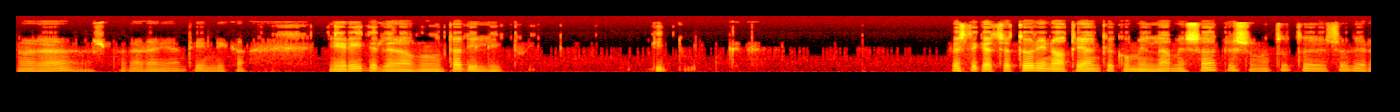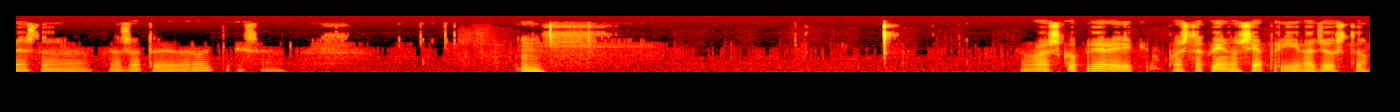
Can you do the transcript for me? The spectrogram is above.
Allora, la spada radiante indica gli eredi della volontà di Litwick. Litwick. Questi cacciatori, noti anche come lame sacre, sono tutte ciò che resta causato dai eroi che sanno. Mm. Dovrò scoprire di più. Questa qui non si apriva, giusto?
